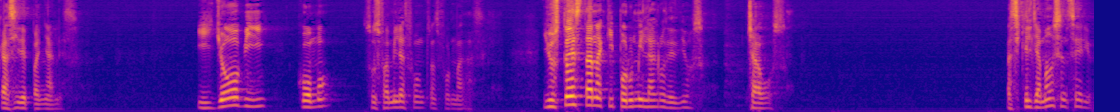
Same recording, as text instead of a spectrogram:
casi de pañales. Y yo vi cómo sus familias fueron transformadas. Y ustedes están aquí por un milagro de Dios, chavos. Así que el llamado es en serio.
